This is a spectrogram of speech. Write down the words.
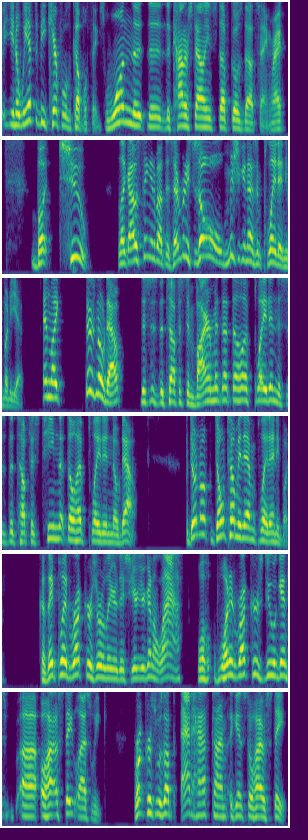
you know, we have to be careful with a couple things. One, the the the Connor Stalion stuff goes without saying, right? But two, like I was thinking about this. Everybody says, "Oh, Michigan hasn't played anybody yet," and like, there's no doubt this is the toughest environment that they'll have played in. This is the toughest team that they'll have played in, no doubt. But don't don't tell me they haven't played anybody because they played Rutgers earlier this year. You're going to laugh. Well, what did Rutgers do against uh, Ohio State last week? Rutgers was up at halftime against Ohio State.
